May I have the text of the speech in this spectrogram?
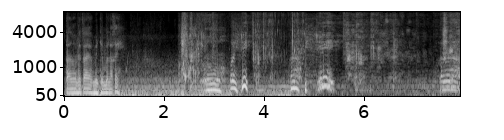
Tanong ulit tayo, medyo malaki. Oh, ay, hey! Wala, hey! Wala.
